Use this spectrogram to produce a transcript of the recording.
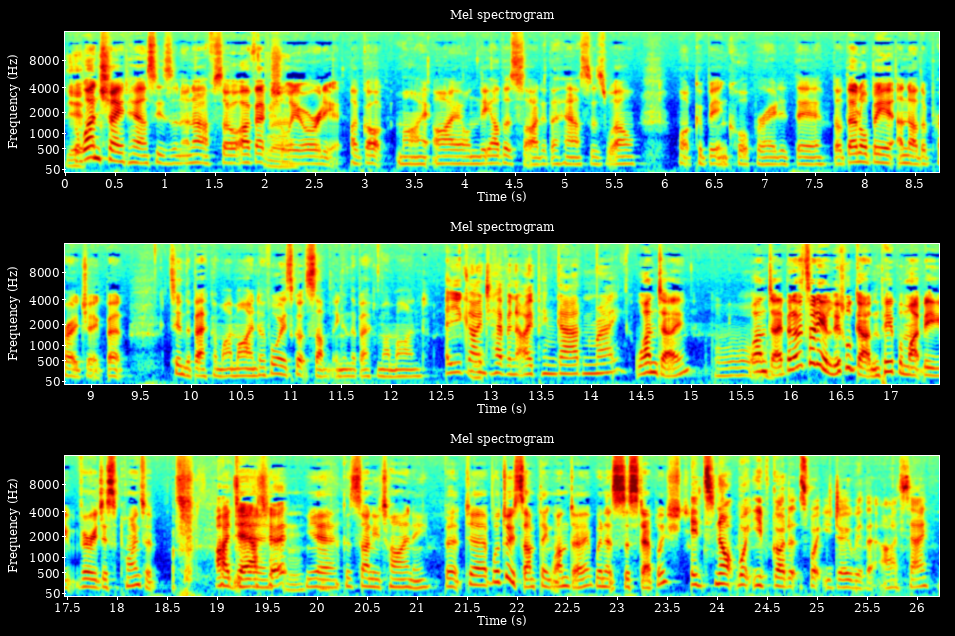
Yeah. But one shade house isn't enough, so I've actually already I've got my eye on the other side of the house as well. What could be incorporated there? But that'll be another project. But it's in the back of my mind. I've always got something in the back of my mind. Are you going to have an open garden, Ray? One day, one day. But it's only a little garden. People might be very disappointed. I doubt Yeah. it. Yeah, because it's only tiny. But uh, we'll do something one day when it's established. It's not what you've got; it's what you do with it. I say.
